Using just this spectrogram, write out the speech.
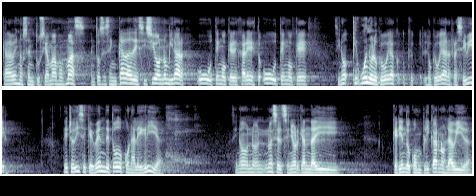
cada vez nos entusiasmamos más. Entonces en cada decisión no mirar, uh, tengo que dejar esto, uh, tengo que, sino qué bueno lo que voy a, lo que voy a recibir. De hecho dice que vende todo con alegría. Si no, no, es el Señor que anda ahí queriendo complicarnos la vida,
